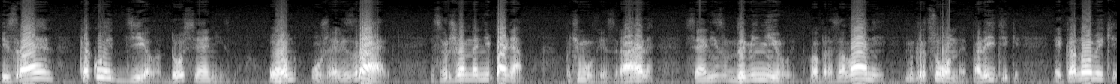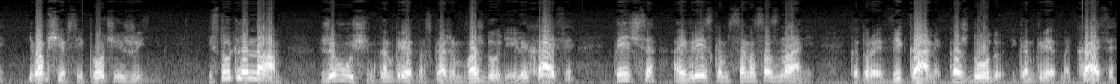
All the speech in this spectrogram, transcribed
Израиль, какое дело до сионизма? Он уже в Израиле. И совершенно непонятно, почему в Израиле сионизм доминирует в образовании, миграционной политике, экономике и вообще всей прочей жизни. И стоит ли нам живущим конкретно, скажем, в Аждоде или Хайфе, печься о еврейском самосознании, которое веками к Аждоду и конкретно к Хайфе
